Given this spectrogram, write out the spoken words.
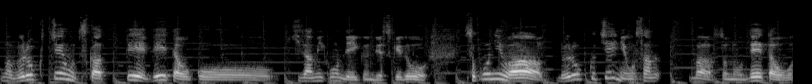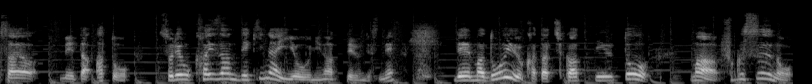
まあ、ブロックチェーンを使ってデータをこう刻み込んでいくんですけど、そこにはブロックチェーンに収め、まあ、そのデータを収めた後、それを改ざんできないようになってるんですね。で、まあ、どういう形かっていうと、まあ、複数の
